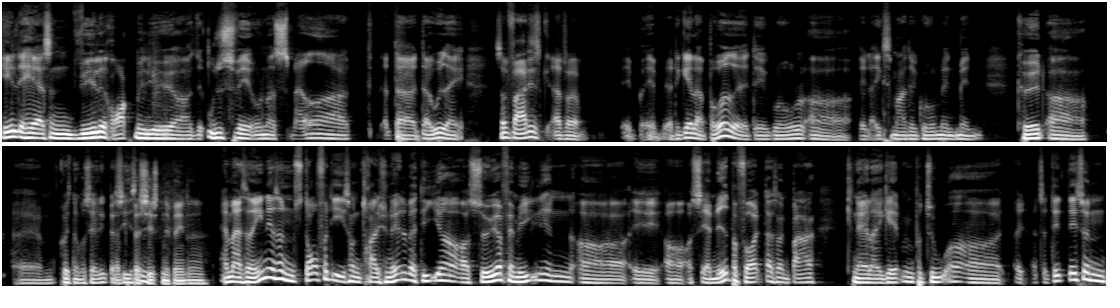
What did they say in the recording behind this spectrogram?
hele det her sådan vilde rockmiljø og det udsvævende og smadre der, derudaf, så faktisk, altså, øh, øh, og det gælder både Dave Grohl og, eller ikke så meget Dave Grohl, men, men Kurt og øh, Chris Novoselic, bassisten, Bassisten i bandet, ja. Jamen altså egentlig sådan, står for de sådan, traditionelle værdier og søger familien og, øh, og, og ser ned på folk, der sådan bare knaller igennem på tur. Og, og, altså det, det er sådan,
